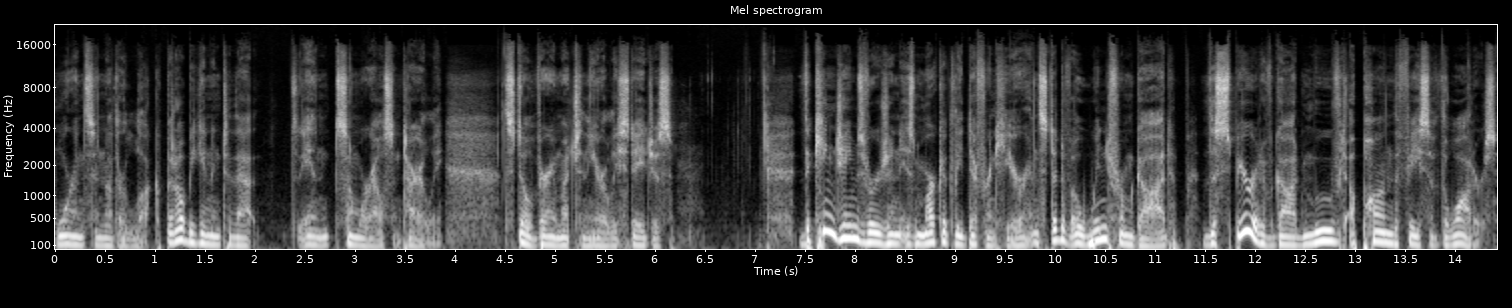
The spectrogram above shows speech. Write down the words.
warrants another look. But I'll be getting to that in somewhere else entirely. It's still very much in the early stages. The King James Version is markedly different here. Instead of a wind from God, the Spirit of God moved upon the face of the waters.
